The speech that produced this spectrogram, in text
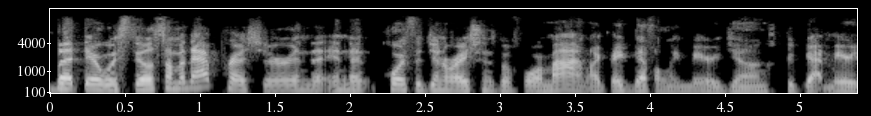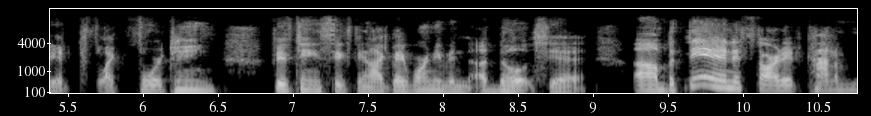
but there was still some of that pressure in the, in the course of generations before mine. Like, they definitely married young. People got married at like 14, 15, 16. Like, they weren't even adults yet. Um, but then it started kind of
